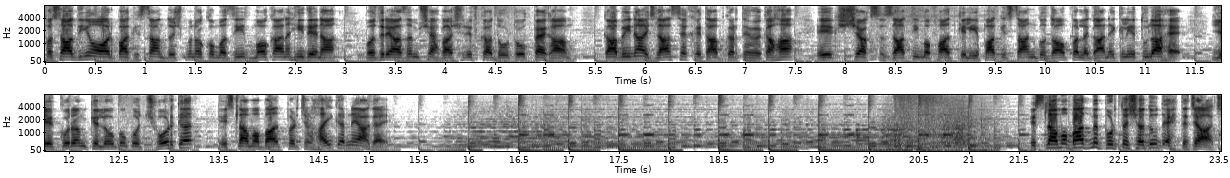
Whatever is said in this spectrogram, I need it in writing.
फसादियों और पाकिस्तान दुश्मनों को मजीद मौका नहीं देना। वजर आज़म शहबाज शरीफ का दो टोक पैगाम। काबीना इजलास से खिताब करते हुए कहा, एक शख्स जाती मफाद के लिए पाकिस्तान को दाव पर लगाने के लिए तुला है। ये कुरम के लोगों को छोड़कर इस्लामाबाद पर चढ़ाई करने आ गए। इस्लामाबाद में पुरतशद एहतजाज।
